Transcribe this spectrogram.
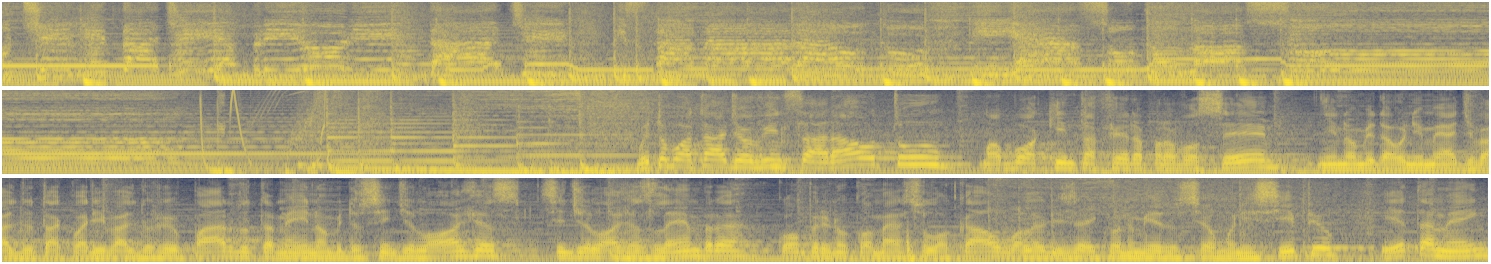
Utilidade é prioridade. Está na Arauto e é assunto nosso. Muito boa tarde, ouvintes da Arauto. Uma boa quinta-feira para você. Em nome da Unimed Vale do Taquari, Vale do Rio Pardo, também em nome do Cindy Lojas. Cindy Lojas lembra, compre no comércio local, valorize a economia do seu município. E também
